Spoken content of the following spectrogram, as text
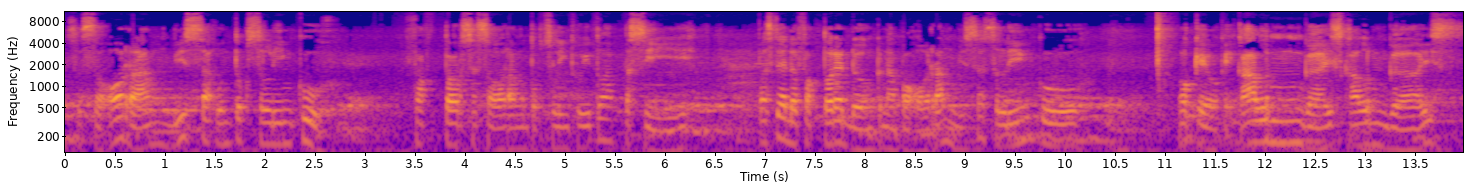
seseorang bisa untuk selingkuh faktor seseorang untuk selingkuh itu apa sih? Pasti ada faktornya dong kenapa orang bisa selingkuh. Oke oke, kalem guys, kalem guys.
